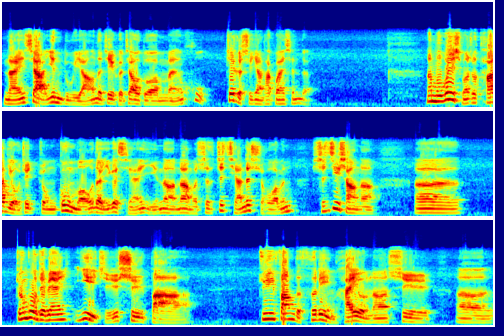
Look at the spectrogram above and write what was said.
南下印度洋的这个叫做门户，这个实际上他关心的。那么为什么说他有这种共谋的一个嫌疑呢？那么是之前的时候，我们实际上呢，呃，中共这边一直是把军方的司令，还有呢是呃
